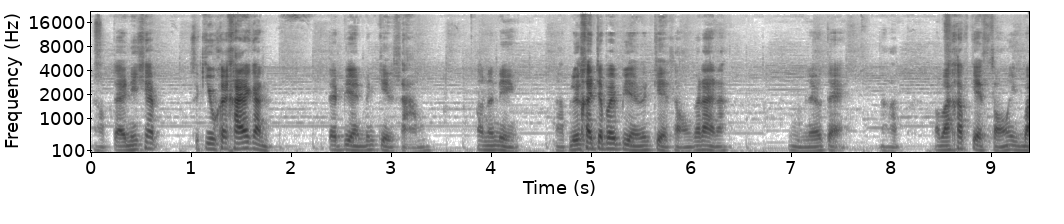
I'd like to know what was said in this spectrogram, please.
นะครับแต่อันนี้แค่สกิลคล้ายๆกัน แต่เปลี่ยนเป็นเกรดสามเท่านั้นเองนะครับหรือใครจะไปเปลี่ยนเป็นเกรดสองก็ได้นะอืมแล้วแต่นะครับเอาไว้ครับเกรด2อีกใบ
